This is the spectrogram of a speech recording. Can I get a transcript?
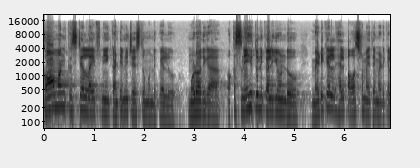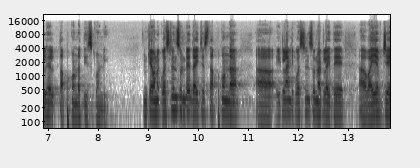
కామన్ క్రిస్టియల్ లైఫ్ని కంటిన్యూ చేస్తూ ముందుకు వెళ్ళు. మూడవదిగా ఒక స్నేహితుని కలిగి ఉండు. మెడికల్ హెల్ప్ అవసరమైతే మెడికల్ హెల్ప్ తప్పకుండా తీసుకోండి. ఇంకేమైనా క్వశ్చన్స్ ఉంటే దయచేసి తప్పకుండా ఇట్లాంటి క్వశ్చన్స్ ఉన్నట్లయితే వైఎఫ్జే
